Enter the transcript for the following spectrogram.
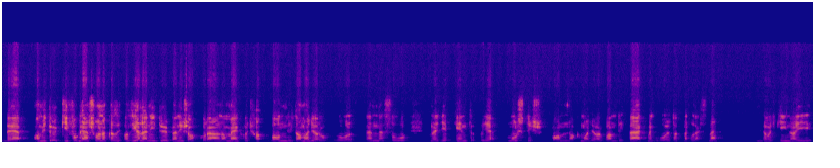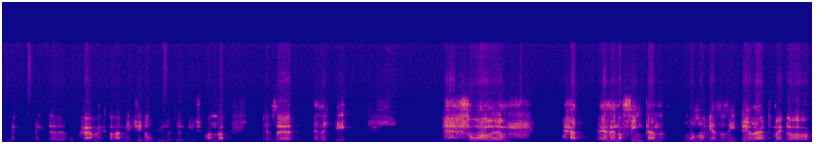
de amit ők kifogásolnak, az, az jelen időben is akkor állna meg, hogyha bandita magyarokról lenne szó, mert egyébként ugye most is vannak magyar banditák, meg voltak, meg lesznek, de hogy kínai, meg, meg uh, ukrán, meg talán még zsidó bűnözők is vannak, ez, ez egy tény. Szóval, hát ezen a szinten mozog ez az ítélet, meg a,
